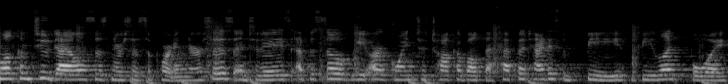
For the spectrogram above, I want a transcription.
welcome to Dialysis Nurses Supporting Nurses. In today's episode, we are going to talk about the hepatitis B, B like boy,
